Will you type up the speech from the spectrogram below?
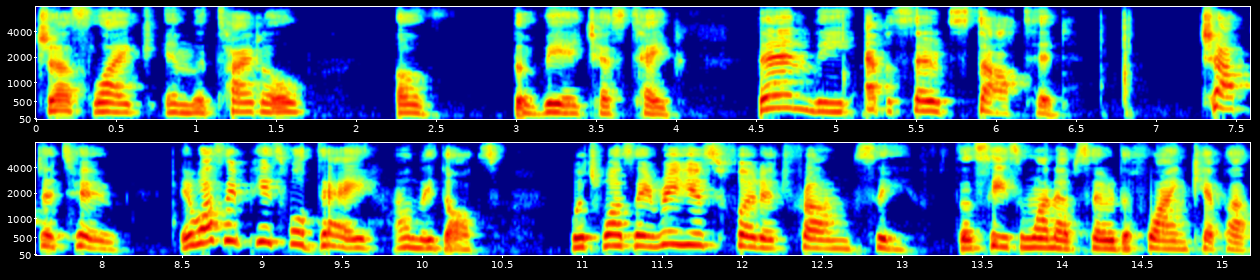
just like in the title of the VHS tape. Then the episode started. Chapter 2. It was a peaceful day on the docks, which was a reused footage from the season 1 episode The Flying Kipper.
